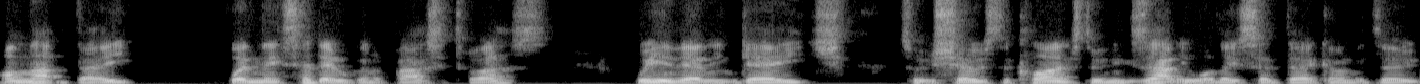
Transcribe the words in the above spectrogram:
on that date, when they said they were going to pass it to us, we then engage. So it shows the clients doing exactly what they said they're going to do.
